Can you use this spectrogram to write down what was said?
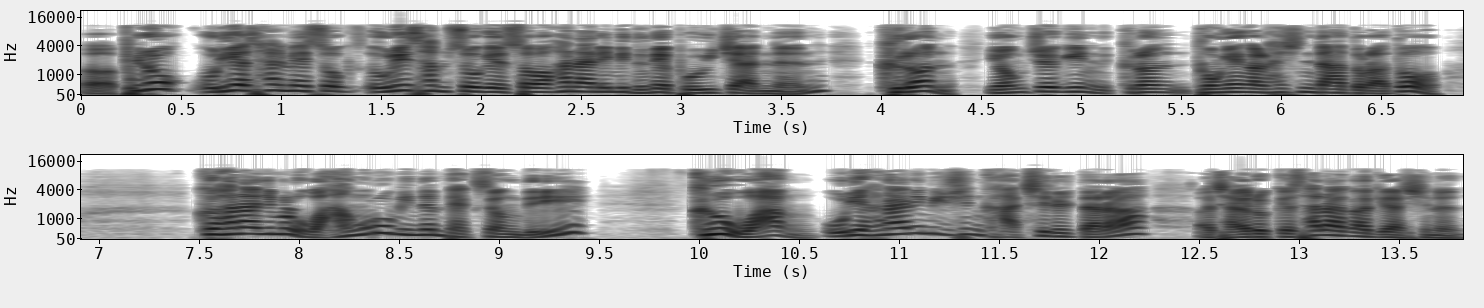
어, 비록 우리의 삶의 속, 우리 삶 속에서 하나님이 눈에 보이지 않는 그런 영적인 그런 동행을 하신다 하더라도 그 하나님을 왕으로 믿는 백성들이 그 왕, 우리 하나님이 주신 가치를 따라 자유롭게 살아가게 하시는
